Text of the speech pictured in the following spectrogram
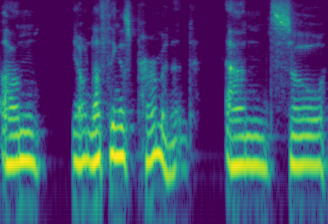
um, you know, nothing is permanent. And so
